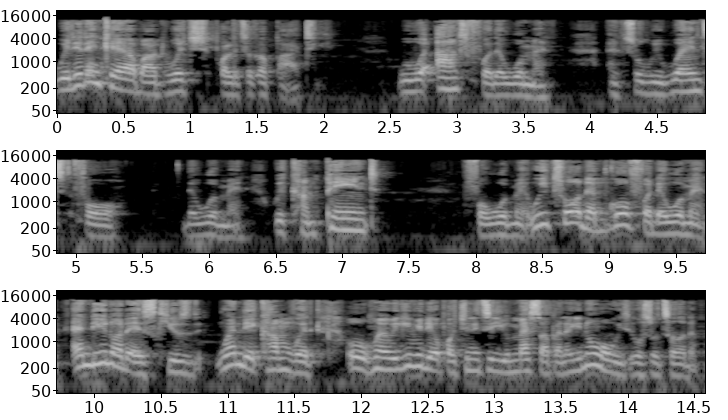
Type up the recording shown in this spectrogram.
We didn't care about which political party. We were out for the women, and so we went for the women. We campaigned for women. We told them go for the women, and you know the excuse when they come with, oh, when we give you the opportunity, you mess up, and you know what we also tell them.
